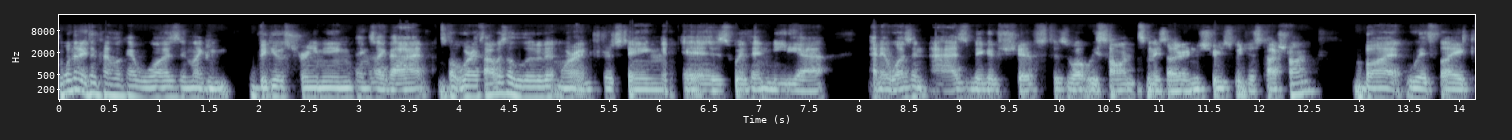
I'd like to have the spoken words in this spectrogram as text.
one that i did kind of look at was in like video streaming things like that. But where i thought was a little bit more interesting is within media and it wasn't as big of shifts as what we saw in some of these other industries we just touched on. But with like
